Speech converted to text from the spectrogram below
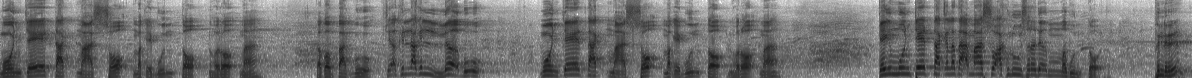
Mun cetak masuk make buntok norok mah. Pakompak bu. Saya gila-gila bu muncetak masuk make buntok norok mah keng muncetak kalau tak masuk aku lu serada emma buntok. Bener?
